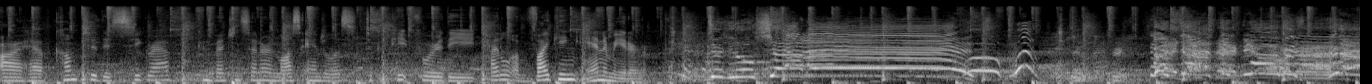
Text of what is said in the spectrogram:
are, have come to the SIGGRAPH Convention Center in Los Angeles to compete for the title of Viking Animator. Digital Challenge! Fantastic viewers! Yeah!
